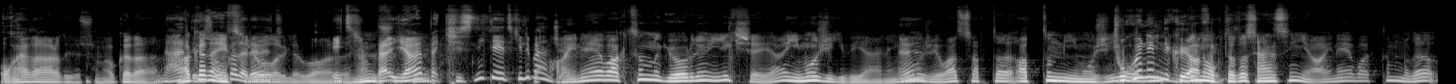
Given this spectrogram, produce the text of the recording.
O kadar diyorsun o kadar. Neredeyse Hakikaten o kadar, etkili evet. olabilir bu arada. Etki, ben, ya ben, kesinlikle etkili bence. Aynaya baktın mı gördüğün ilk şey ya emoji gibi yani. Emoji WhatsApp'ta attın mı emojiyi? Çok önemli bir, kıyafet. Bir noktada sensin ya. Aynaya baktın mı da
